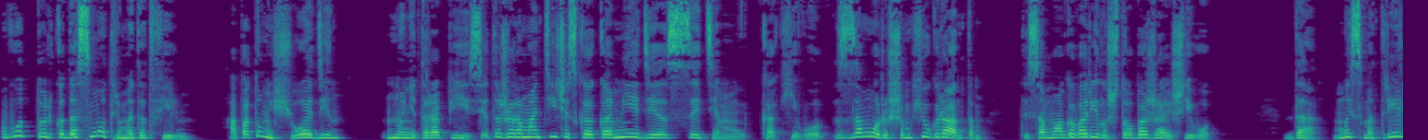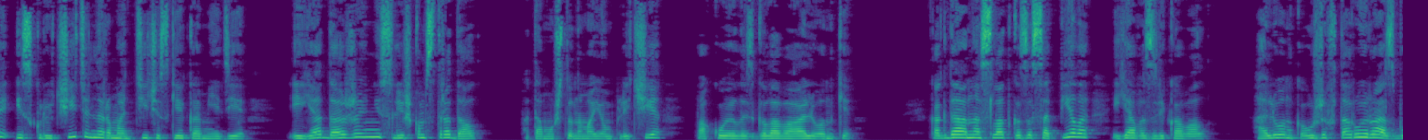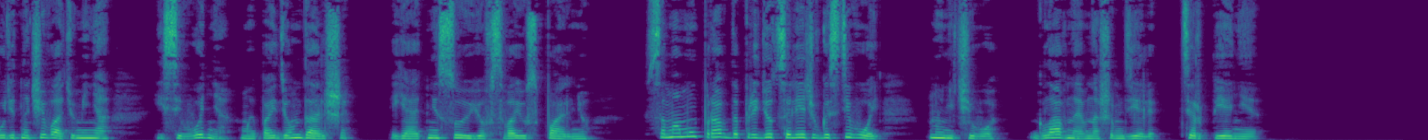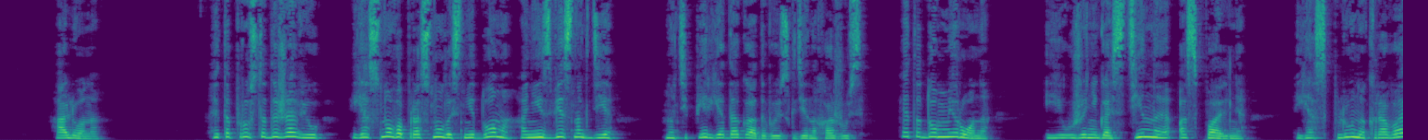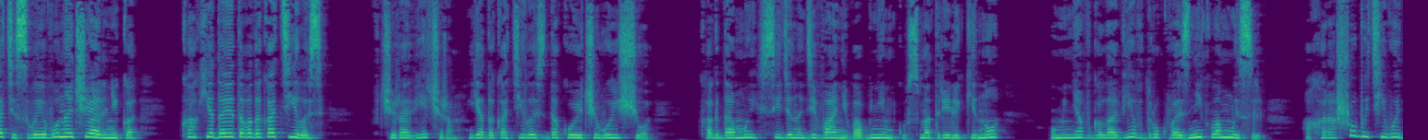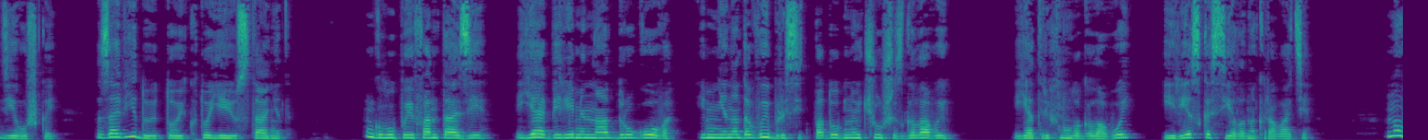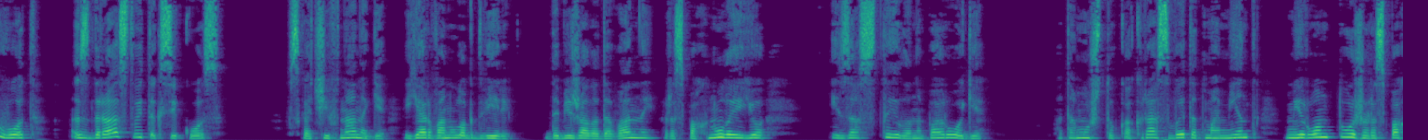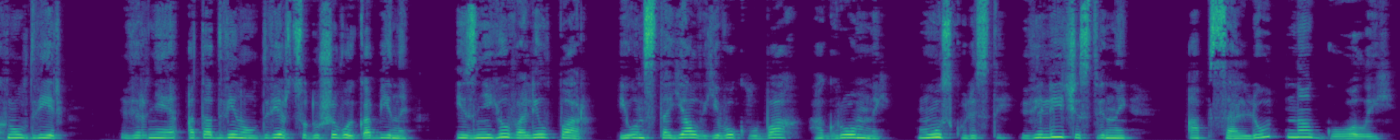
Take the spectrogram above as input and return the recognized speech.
Вот только досмотрим этот фильм, а потом еще один. Но не торопись, это же романтическая комедия с этим, как его, с заморышем Хью Грантом. Ты сама говорила, что обожаешь его. Да, мы смотрели исключительно романтические комедии, и я даже не слишком страдал, потому что на моем плече покоилась голова Аленки. Когда она сладко засопела, я возликовал. Аленка уже второй раз будет ночевать у меня — и сегодня мы пойдем дальше. Я отнесу ее в свою спальню. Самому, правда, придется лечь в гостевой. Ну ничего, главное в нашем деле — терпение. Алена. Это просто дежавю. Я снова проснулась не дома, а неизвестно где. Но теперь я догадываюсь, где нахожусь. Это дом Мирона. И уже не гостиная, а спальня. Я сплю на кровати своего начальника. Как я до этого докатилась? Вчера вечером я докатилась до кое-чего еще. Когда мы, сидя на диване в обнимку, смотрели кино, у меня в голове вдруг возникла мысль, а хорошо быть его девушкой. Завидую той, кто ею станет. Глупые фантазии. Я беременна от другого, и мне надо выбросить подобную чушь из головы. Я тряхнула головой и резко села на кровати. Ну вот, здравствуй, токсикоз. Вскочив на ноги, я рванула к двери добежала до ванной, распахнула ее и застыла на пороге, потому что как раз в этот момент Мирон тоже распахнул дверь, вернее, отодвинул дверцу душевой кабины. Из нее валил пар, и он стоял в его клубах, огромный, мускулистый, величественный, абсолютно голый.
